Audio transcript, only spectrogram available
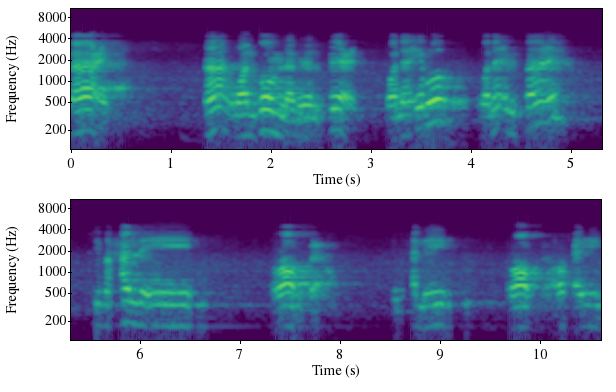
فاعل. ها؟ والجملة من الفعل. ونائبه ونائب الفاعل في محل إيه؟ رافع. في محل إيه؟ رافع. رفع إيه؟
